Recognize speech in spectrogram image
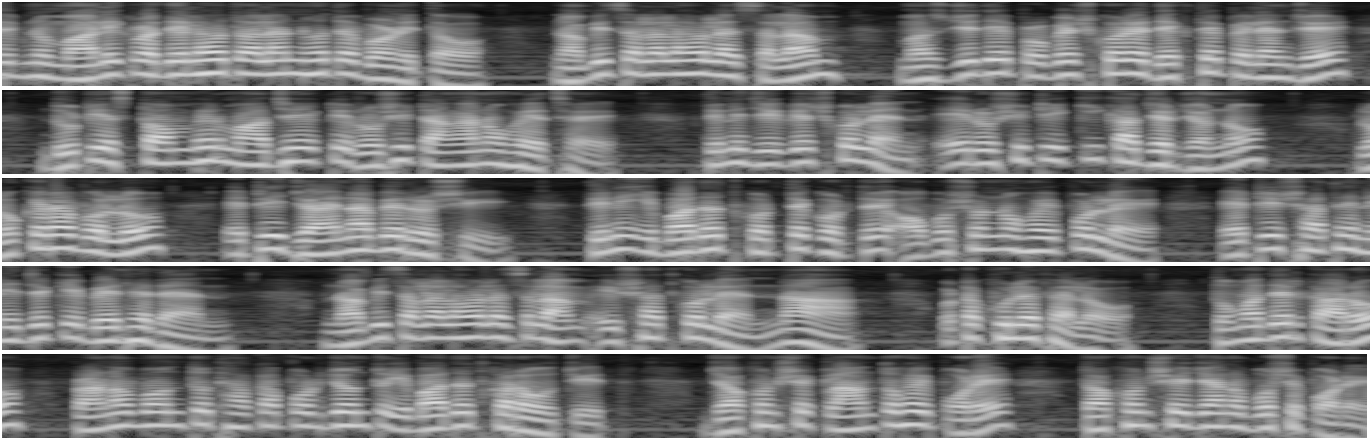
ইবনু মালিক রদিল্লাহ তাল্লাহ্ন হতে বর্ণিত। নবী সাল্লাহ সাল্লাম মসজিদে প্রবেশ করে দেখতে পেলেন যে দুটি স্তম্ভের মাঝে একটি রশি টাঙানো হয়েছে। তিনি জিজ্ঞেস করলেন, এই রশিটি কী কাজের জন্য? লোকেরা বলল, এটি জয়নাবের রশি। তিনি ইবাদত করতে করতে অবসন্ন হয়ে পড়লে এটির সাথে নিজেকে বেঁধে দেন। নবী সাল্লাহ সাল্লাম ইরশাদ করলেন, না, ওটা খুলে ফেলো। তোমাদের কারও প্রাণবন্ত থাকা পর্যন্ত ইবাদত করা উচিত। যখন সে ক্লান্ত হয়ে পড়ে, তখন সে যেন বসে পড়ে।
